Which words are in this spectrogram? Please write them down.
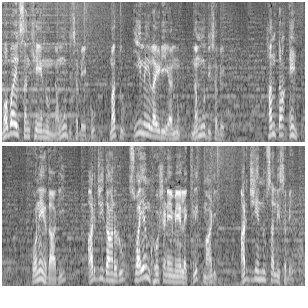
ಮೊಬೈಲ್ ಸಂಖ್ಯೆಯನ್ನು ನಮೂದಿಸಬೇಕು ಮತ್ತು ಇಮೇಲ್ ಐಡಿಯನ್ನು ನಮೂದಿಸಬೇಕು. ಹಂತ ಎಂಟು. ಕೊನೆಯದಾಗಿ, ಅರ್ಜಿದಾರರು ಸ್ವಯಂ ಘೋಷಣೆ ಮೇಲೆ ಕ್ಲಿಕ್ ಮಾಡಿ ಅರ್ಜಿಯನ್ನು ಸಲ್ಲಿಸಬೇಕು.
